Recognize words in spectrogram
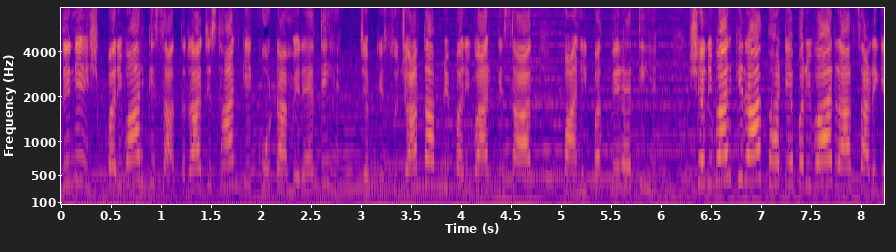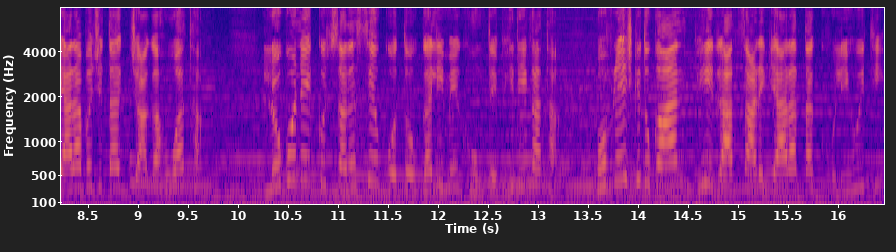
दिनेश परिवार के साथ राजस्थान के कोटा में रहते हैं, जबकि सुजाता अपने परिवार के साथ पानीपत में रहती हैं। शनिवार की रात भाटिया परिवार रात साढ़े ग्यारह बजे तक जागा हुआ था लोगों ने कुछ सदस्यों को तो गली में घूमते भी देखा था भुवनेश की दुकान भी रात साढ़े ग्यारह तक खुली हुई थी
